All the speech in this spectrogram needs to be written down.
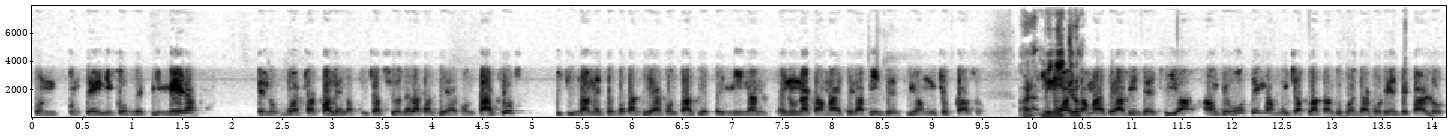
con, técnicos de primera, que nos muestra cuál es la situación de la cantidad de contagios y finalmente esa cantidad de contagios terminan en una cama de terapia intensiva en muchos casos. Ahora, si no hay cama de terapia intensiva, aunque vos tengas mucha plata en tu cuenta corriente, Carlos,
